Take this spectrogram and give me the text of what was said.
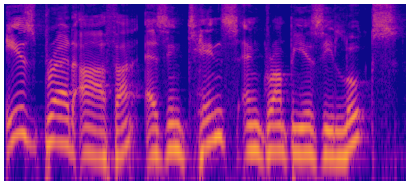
Is Brad Arthur as intense and grumpy as he looks?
